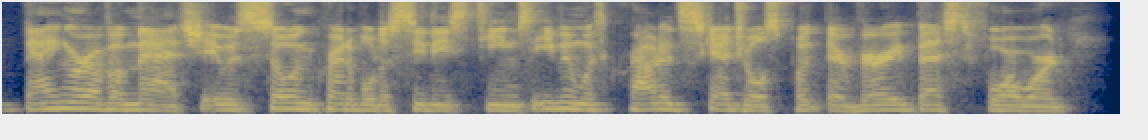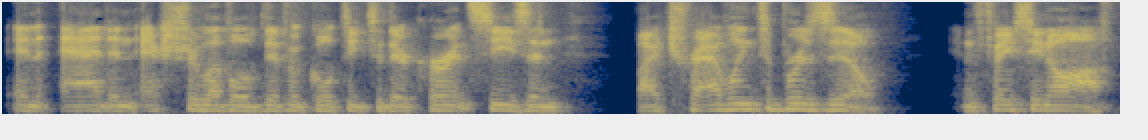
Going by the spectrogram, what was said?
banger of a match. It was so incredible to see these teams, even with crowded schedules, put their very best forward and add an extra level of difficulty to their current season by traveling to Brazil and facing off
